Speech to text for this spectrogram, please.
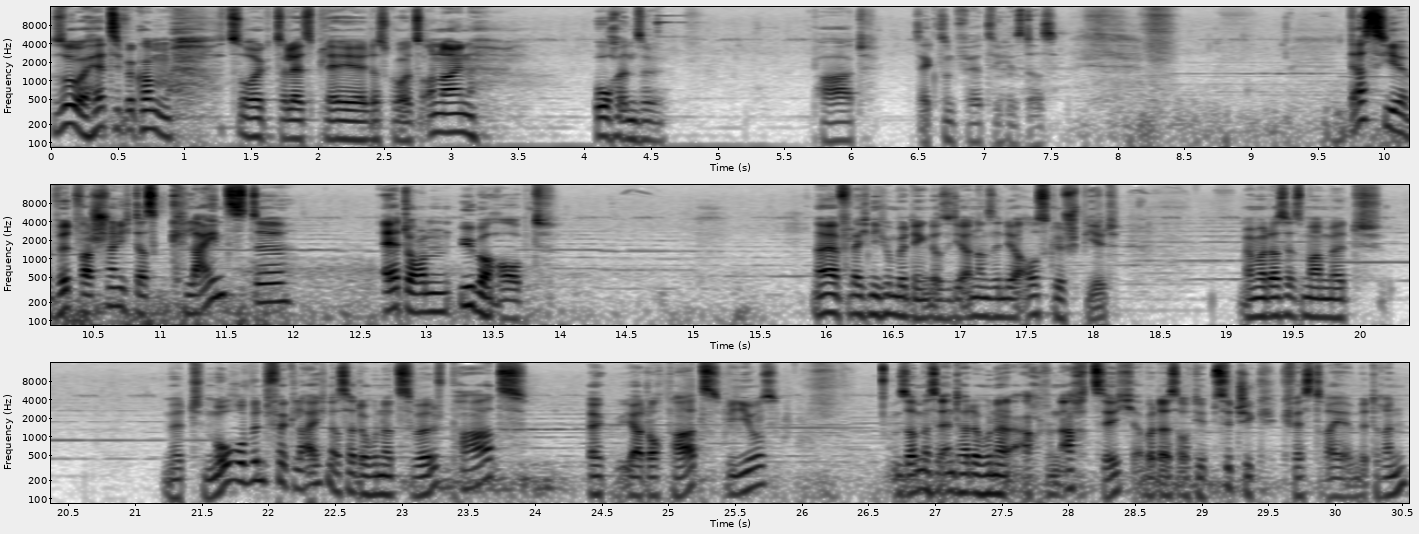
So, herzlich willkommen zurück zur Let's Play Elder Scrolls Online. Hochinsel. Part 46 ist das. Das hier wird wahrscheinlich das kleinste Add-on überhaupt. Naja, vielleicht nicht unbedingt, also die anderen sind ja ausgespielt. Wenn wir das jetzt mal mit, mit Morrowind vergleichen, das hatte 112 Parts. Äh, ja doch, Parts, Videos. Summer's End hatte 188, aber da ist auch die Psychic-Quest-Reihe mit drin.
